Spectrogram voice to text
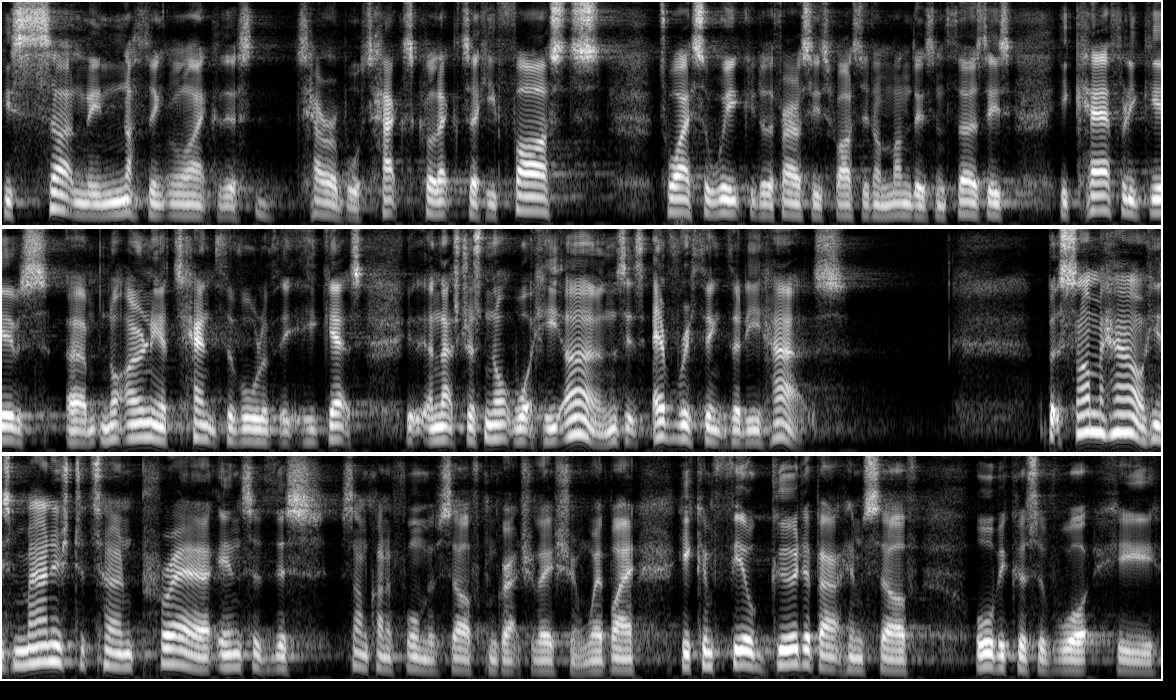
he's certainly nothing like this terrible tax collector. He fasts twice a week. You know, the Pharisees fasted on Mondays and Thursdays. He carefully gives um, not only a tenth of all of it he gets, and that's just not what he earns, it's everything that he has. But somehow he's managed to turn prayer into this some kind of form of self congratulation, whereby he can feel good about himself all because of what he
